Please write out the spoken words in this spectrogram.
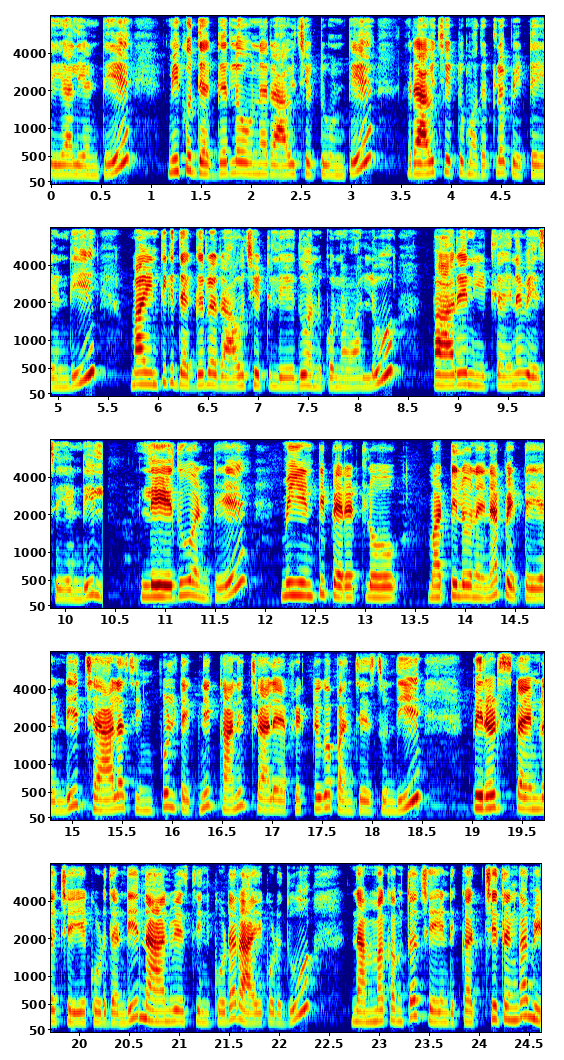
చేయాలి అంటే మీకు దగ్గరలో ఉన్న రావి చెట్టు ఉంటే రావి చెట్టు మొదట్లో పెట్టేయండి. మా ఇంటికి దగ్గరలో రావి చెట్టు లేదు అనుకున్న వాళ్ళు పారే నీటిలో అయినా వేసేయండి. లేదు అంటే మీ ఇంటి పెరట్లో మట్టిలోనైనా పెట్టేయండి. చాలా సింపుల్ టెక్నిక్ కానీ చాలా ఎఫెక్టివ్గా పనిచేస్తుంది. పీరియడ్స్ టైంలో చేయకూడదండి. నాన్ వెజ్ తిని కూడా రాయకూడదు. నమ్మకంతో చేయండి. ఖచ్చితంగా మీ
